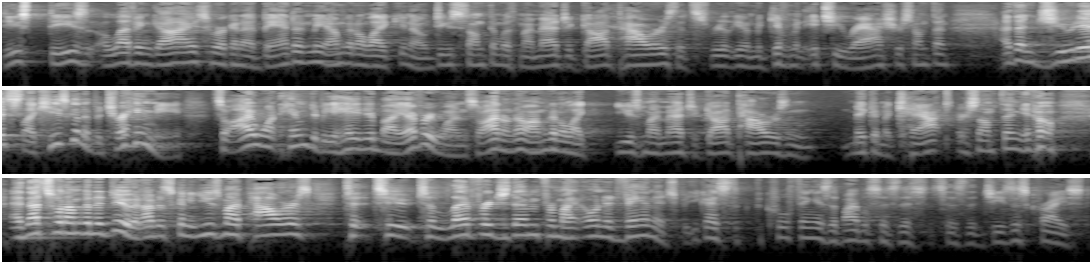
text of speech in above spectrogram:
These, these 11 guys who are going to abandon me, I'm going to, like, you know, do something with my magic God powers that's really going to give them an itchy rash or something. And then Judas, like, he's going to betray me. So I want him to be hated by everyone. So I don't know. I'm going to, like, use my magic God powers and make him a cat or something, you know? And that's what I'm going to do. And I'm just going to use my powers to, to, to leverage them for my own advantage. But you guys, the, the cool thing is the Bible says this it says that Jesus Christ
